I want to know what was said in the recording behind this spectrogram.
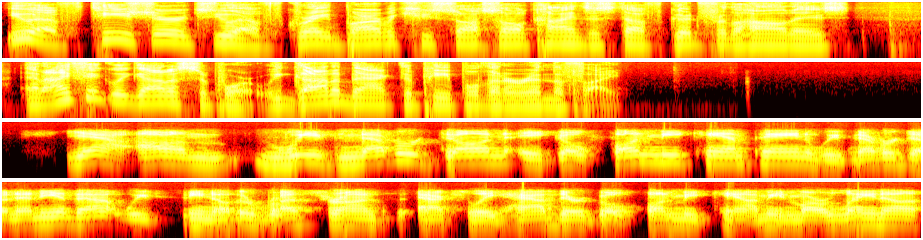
You have T-shirts, you have great barbecue sauce, all kinds of stuff, good for the holidays. And I think we got to support. We got to back the people that are in the fight. Yeah, um, we've never done a GoFundMe campaign. We've never done any of that. We've seen other restaurants actually have their GoFundMe camp. I mean, Marlena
